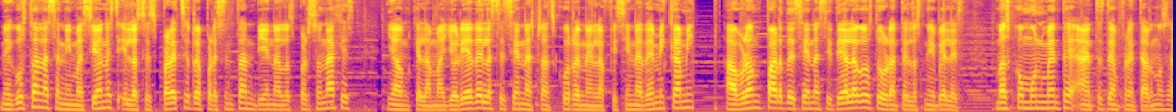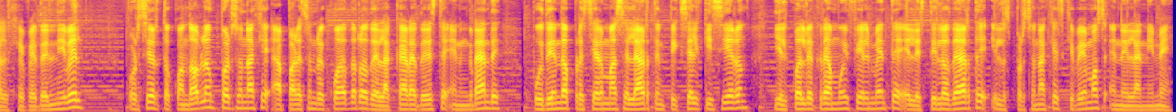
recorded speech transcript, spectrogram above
me gustan las animaciones y los sprites representan bien a los personajes, y aunque la mayoría de las escenas transcurren en la oficina de Mikami, habrá un par de escenas y diálogos durante los niveles, más comúnmente antes de enfrentarnos al jefe del nivel. Por cierto, cuando habla un personaje aparece un recuadro de la cara de este en grande, pudiendo apreciar más el arte en pixel que hicieron y el cual recrea muy fielmente el estilo de arte y los personajes que vemos en el anime.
